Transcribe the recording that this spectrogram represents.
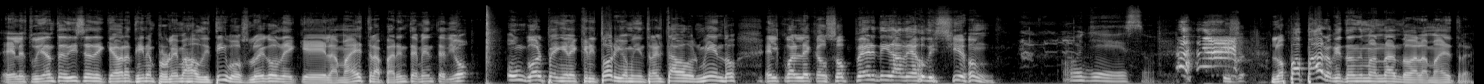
El estudiante dice de que ahora tiene problemas auditivos luego de que la maestra aparentemente dio un golpe en el escritorio mientras él estaba durmiendo, el cual le causó pérdida de audición. Oye, eso. Los papás lo que están demandando a la maestra.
